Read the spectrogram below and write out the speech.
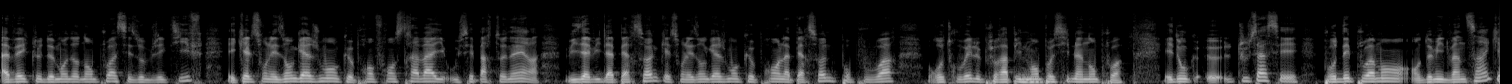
avec le demandeur d'emploi ses objectifs et quels sont les engagements que prend France Travail ou ses partenaires vis-à-vis de la personne, quels sont les engagements que prend la personne pour pouvoir retrouver le plus rapidement mmh. possible un emploi. Et donc tout ça c'est pour déploiement en 2025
